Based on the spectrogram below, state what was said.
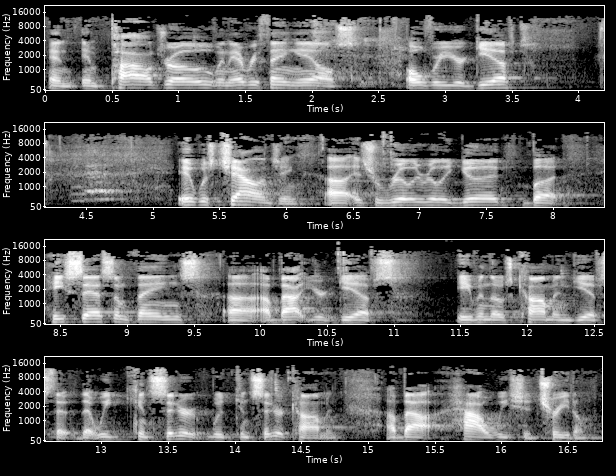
and, and pile drove and everything else over your gift, it was challenging. Uh, it's really, really good, but he says some things uh, about your gifts, even those common gifts that, that we consider would consider common, about how we should treat them.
